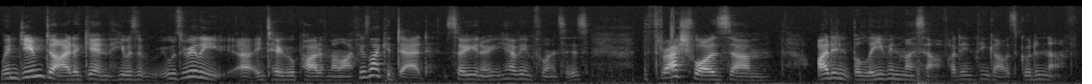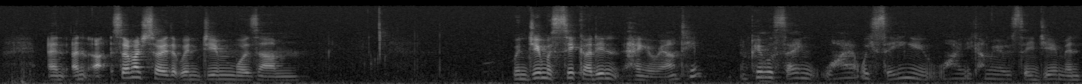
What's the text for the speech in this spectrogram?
when Jim died, again, he was a, it was really uh, integral part of my life. He was like a dad, so you know you have influences. The thrash was um, I didn't believe in myself. I didn't think I was good enough, and and uh, so much so that when Jim was um, when Jim was sick, I didn't hang around him. And people were saying, "Why aren't we seeing you? Why aren't you coming over to see Jim?" And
